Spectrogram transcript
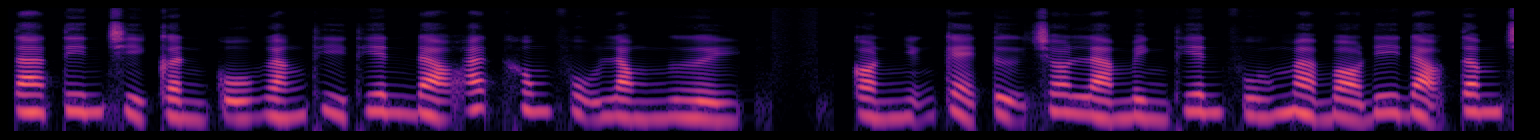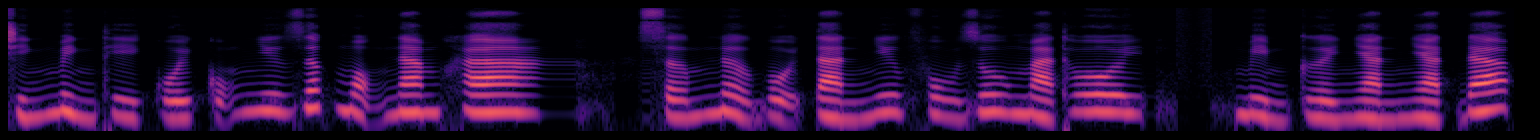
Ta tin chỉ cần cố gắng thì thiên đạo ắt không phụ lòng người. Còn những kẻ tự cho là mình thiên phú mà bỏ đi đạo tâm chính mình thì cuối cũng như giấc mộng nam kha sớm nở vội tàn như phù du mà thôi. Mỉm cười nhàn nhạt đáp,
